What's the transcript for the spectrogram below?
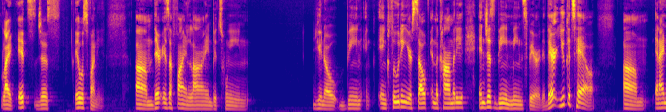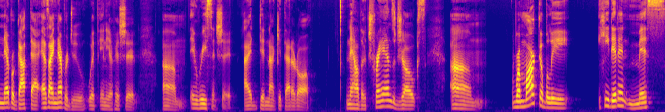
Like it's just it was funny. Um there is a fine line between you know being including yourself in the comedy and just being mean spirited. There you could tell um and I never got that as I never do with any of his shit. Um in recent shit. I did not get that at all. Now the trans jokes, um, remarkably, he didn't misuse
